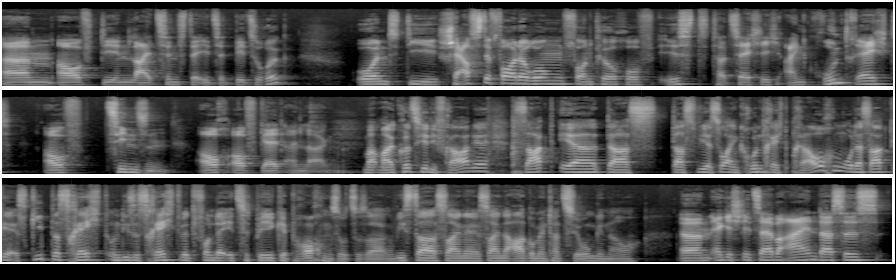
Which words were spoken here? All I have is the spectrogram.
ähm, auf den Leitzins der EZB zurück. Und die schärfste Forderung von Kirchhoff ist tatsächlich ein Grundrecht auf Zinsen, auch auf Geldeinlagen. Mal, mal kurz hier die Frage, sagt er, dass dass wir so ein Grundrecht brauchen oder sagt er, es gibt das Recht und dieses Recht wird von der EZB gebrochen sozusagen? Wie ist da seine, seine Argumentation genau? Ähm, er gesteht selber ein, dass es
